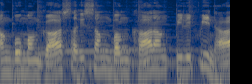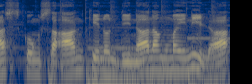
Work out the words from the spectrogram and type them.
ang bumangga sa isang bangka ng Pilipinas kung saan kinundina ng Maynila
